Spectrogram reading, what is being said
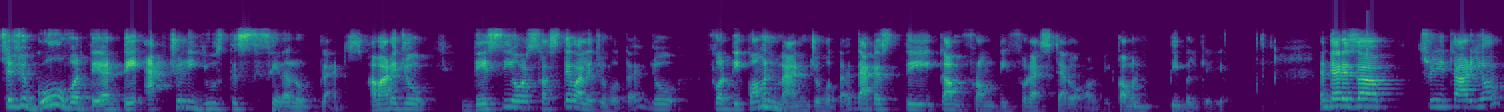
So if you go over there, they actually use this Cirolo plants. हमारे जो देसी और सस्ते वाले जो होता है जो for the common man जो होता है that is the come from the forastero only common people के लिए and there is a Trinitario.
